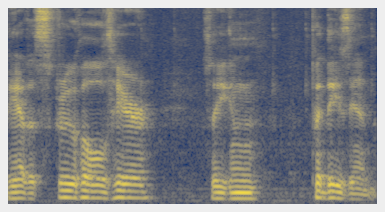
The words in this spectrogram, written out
you have the screw holes here so you can put these in.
